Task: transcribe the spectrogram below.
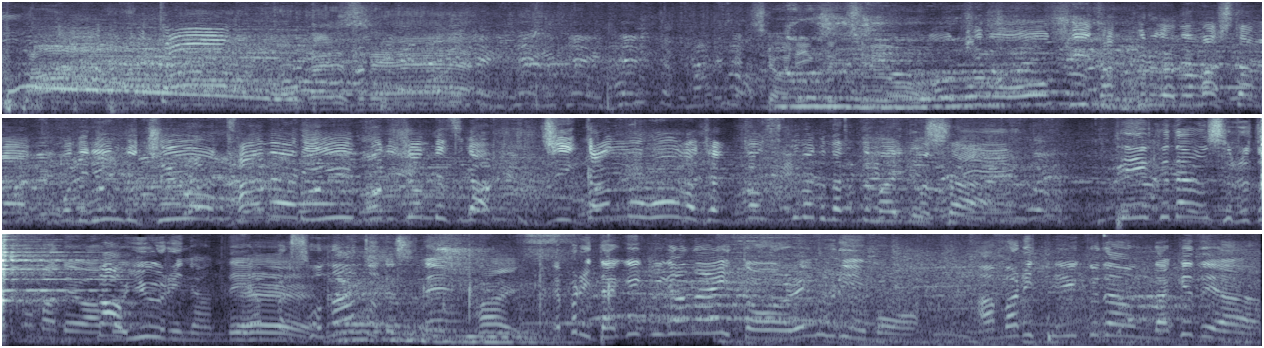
豪快ですねしかもリング中央動きの大きいタックルが出ましたがここでリング中央かなりいいポジションですが時間の方が若干少なくなってまいりました。テイクダウンするところまではもう有利なんで、やっぱりその後ですね、はい。やっぱり打撃がないとレフェリーもあまりテイクダウンだけでは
